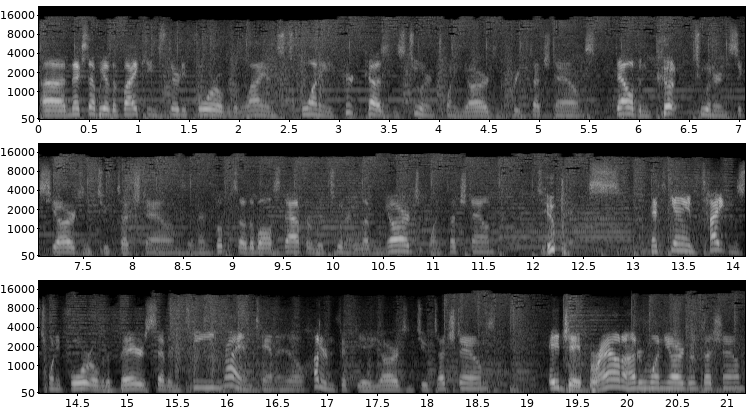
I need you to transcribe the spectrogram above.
Uh, next up, we have the Vikings 34 over the Lions 20. Kirk Cousins, 220 yards and three touchdowns. Dalvin Cook, 206 yards and two touchdowns. And then flip side of the ball, Stafford with 211 yards, one touchdown, two picks. Next game, Titans 24 over the Bears 17. Ryan Tannehill, 158 yards and two touchdowns. A.J. Brown, 101 yards and a touchdown.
